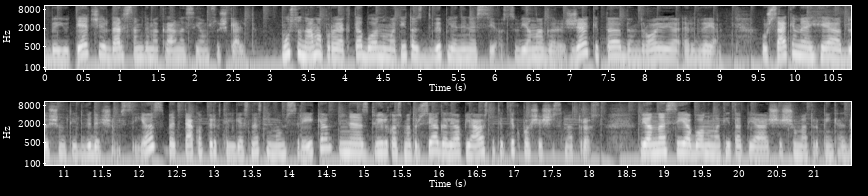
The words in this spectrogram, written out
abiejų tėčiai ir dar samdėme kraną sijoms užkelti. Mūsų namo projekte buvo numatytos dvi plieninės sijos, viena garaže, kita bendrojoje erdvėje. Užsakėme HEA 220 sijas, bet teko pirkti ilgesnės nei mums reikia, nes 12 m sija galėjo pjaustyti tik po 6 metrus. Viena sija buvo numatyta apie 6,50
